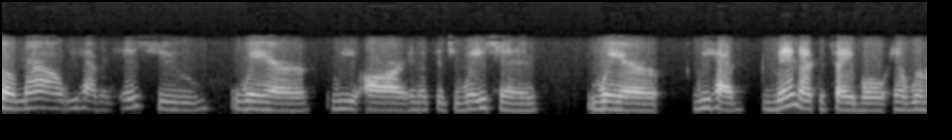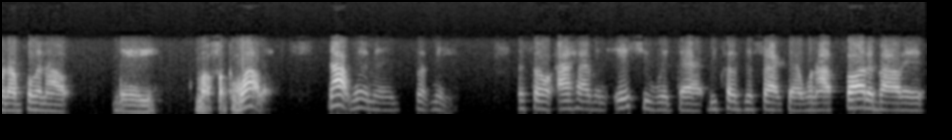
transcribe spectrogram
So now we have an issue where we are in a situation where we have men at the table and women are pulling out they motherfucking wallet. Not women, but me. And so I have an issue with that because the fact that when I thought about it,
